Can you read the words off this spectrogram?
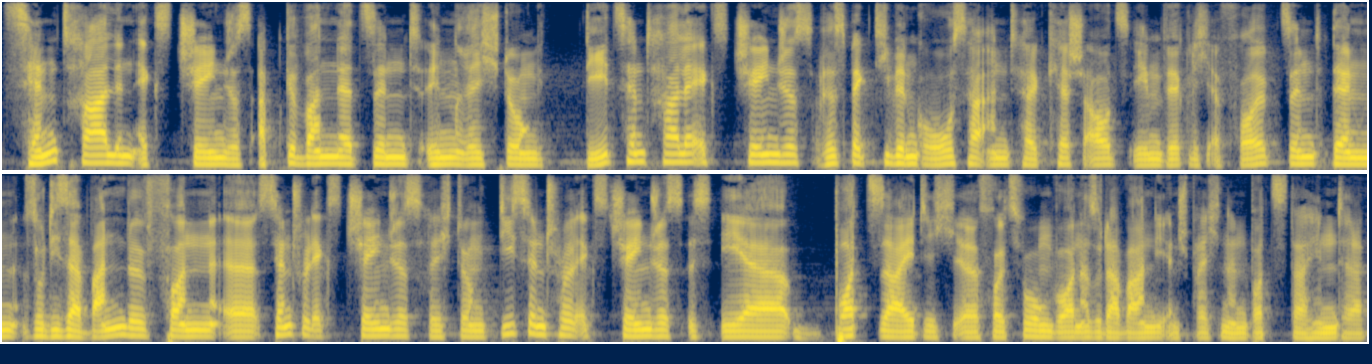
zentralen Exchanges abgewandert sind in Richtung dezentrale Exchanges, respektive ein großer Anteil Cashouts eben wirklich erfolgt sind. Denn so dieser Wandel von äh, Central Exchanges Richtung Decentral Exchanges ist eher botseitig äh, vollzogen worden. Also da waren die entsprechenden Bots dahinter.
